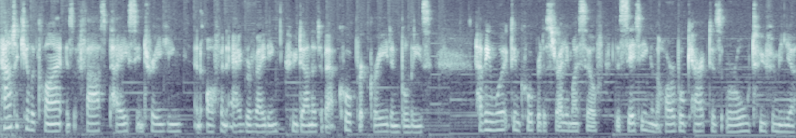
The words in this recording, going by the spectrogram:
How to Kill a Client is a fast paced, intriguing, and often aggravating whodunit about corporate greed and bullies. Having worked in corporate Australia myself, the setting and the horrible characters are all too familiar,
